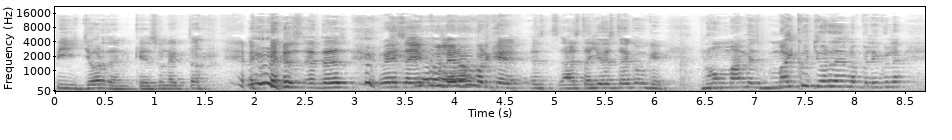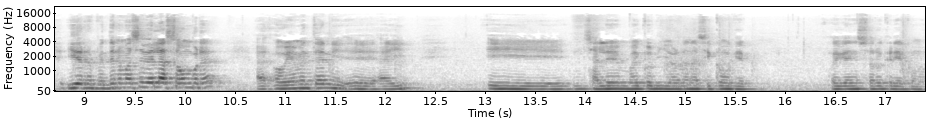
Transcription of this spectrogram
P. Jordan, que es un actor. Entonces, güey, se oye No. culero porque hasta yo estaba como que, no mames, Michael Jordan en la película. Y de repente nomás se ve la sombra, obviamente eh, ahí. Y sale Michael B. Jordan así como que, oigan, solo quería comer.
